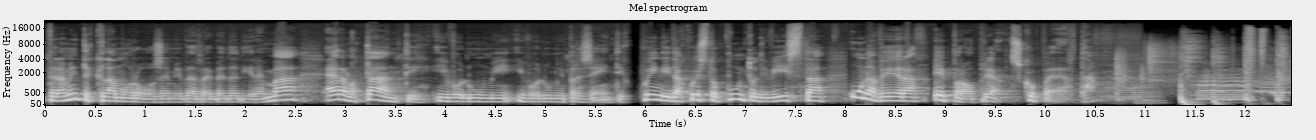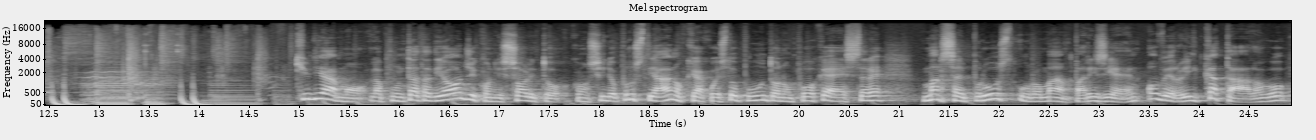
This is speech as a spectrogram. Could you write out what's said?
veramente clamorose mi verrebbe da dire, ma erano tanti i volumi, i volumi presenti. Quindi da questo punto di vista una vera e propria scoperta. Chiudiamo la puntata di oggi con il solito consiglio prustiano che a questo punto non può che essere Marcel Proust, un roman parisien, ovvero il catalogo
